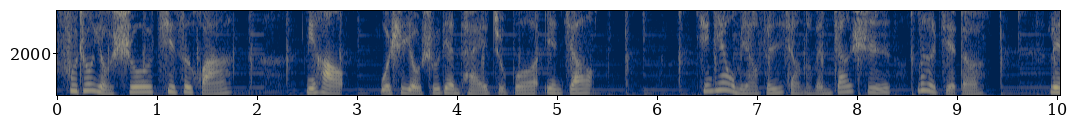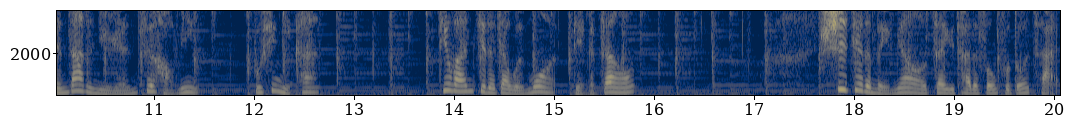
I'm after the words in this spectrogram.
腹中有书气自华。你好，我是有书电台主播燕娇。今天我们要分享的文章是乐姐的《脸大的女人最好命》，不信你看。听完记得在文末点个赞哦。世界的美妙在于它的丰富多彩，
